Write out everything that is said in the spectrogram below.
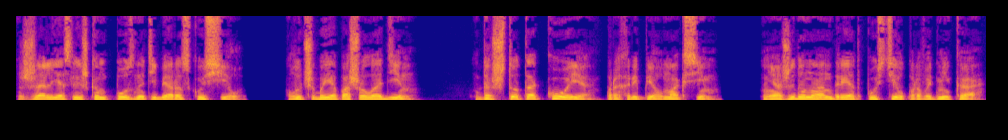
Жаль, я слишком поздно тебя раскусил. Лучше бы я пошел один». «Да что такое?» – прохрипел Максим. Неожиданно Андрей отпустил проводника.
